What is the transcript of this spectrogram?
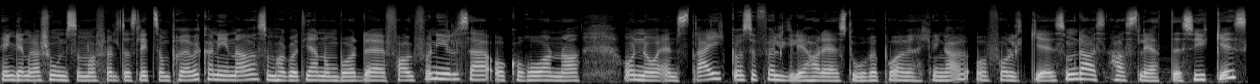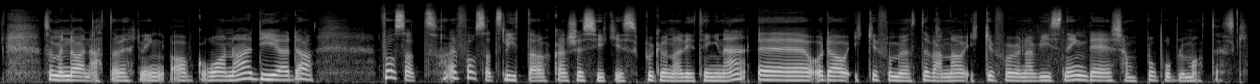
en generasjon som har følt oss litt som prøvekaniner, som har gått gjennom både fagfornyelse og korona og nå en streik. Og selvfølgelig har det store påvirkninger. Og folk eh, som da har slitt psykisk, som en da en ettervirkning av korona, de er da fortsatt, jeg fortsatt sliter kanskje psykisk pga. de tingene. Eh, og da å ikke få møte venner og ikke få undervisning, det er kjempeproblematisk.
